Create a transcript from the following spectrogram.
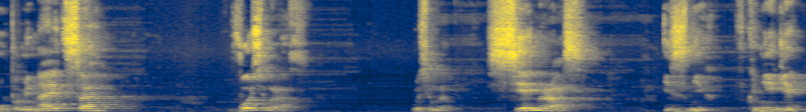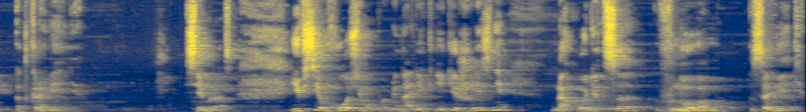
упоминается восемь раз. Восемь раз. Семь раз из них в книге Откровения. Семь раз. И все восемь упоминаний книги жизни находятся в Новом Завете.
